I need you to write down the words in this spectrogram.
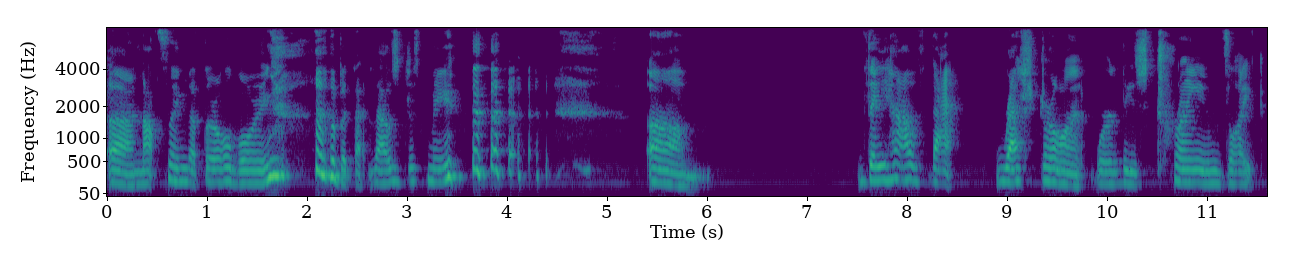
uh, not saying that they're all boring, but that that was just me. um, they have that restaurant where these trains like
